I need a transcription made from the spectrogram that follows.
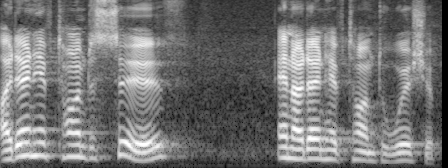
I don't have time to serve. And I don't have time to worship.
